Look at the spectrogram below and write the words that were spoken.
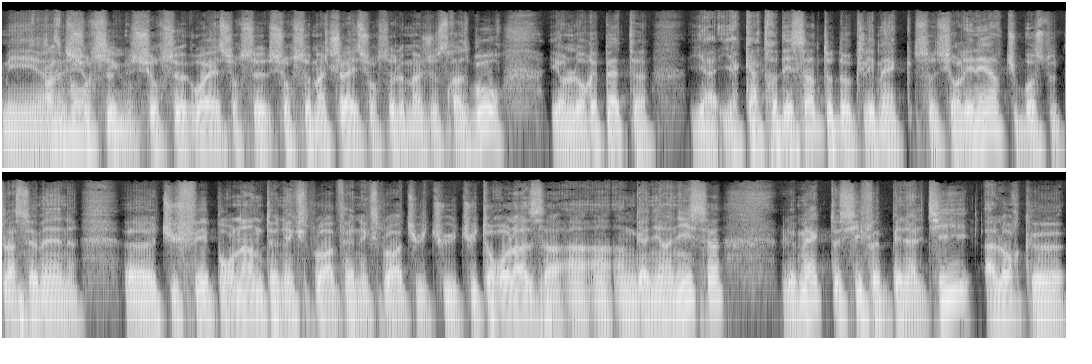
mais euh, sur ce sur ce ouais sur ce sur ce match-là et sur ce le match de Strasbourg et on le répète, il y a il y a quatre descentes donc les mecs sont sur les nerfs, tu bosses toute la semaine, euh, tu fais pour Nantes un exploit, enfin un exploit, tu tu tu te relances en, en- en gagnant à Nice, le mec te siffle un penalty alors que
